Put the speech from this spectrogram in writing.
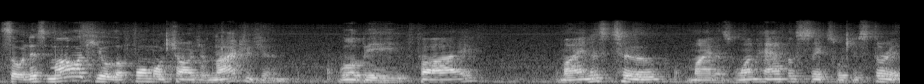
So in this molecule, the formal charge of nitrogen will be 5 minus 2 minus 1 half of 6, which is 3.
